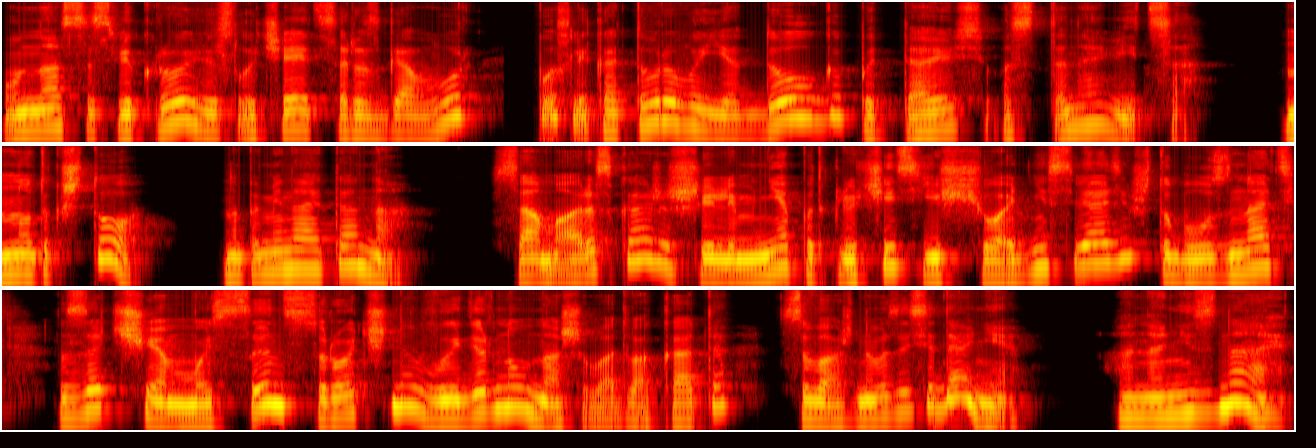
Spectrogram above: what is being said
у нас со свекровью случается разговор, после которого я долго пытаюсь восстановиться. «Ну так что?» – напоминает она. «Сама расскажешь или мне подключить еще одни связи, чтобы узнать, зачем мой сын срочно выдернул нашего адвоката с важного заседания?» Она не знает.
